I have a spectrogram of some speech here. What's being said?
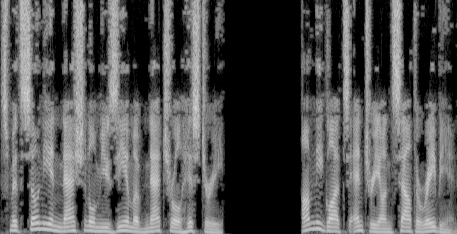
Smithsonian National Museum of Natural History. Omniglot's entry on South Arabian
